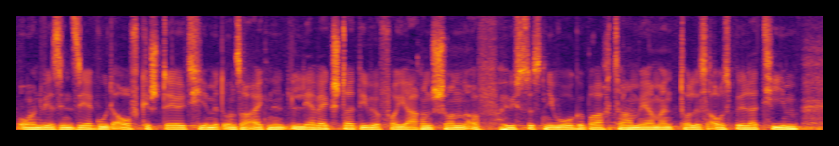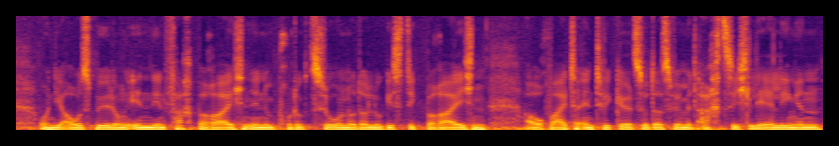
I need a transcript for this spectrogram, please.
Und wir sind sehr gut aufgestellt hier mit unserer eigenen Lehrwerkstatt, die wir vor Jahren schon auf höchstes Niveau gebracht haben. Wir haben ein tolles Ausbilderteam und die Ausbildung in den Fachbereichen, in den Produktion- oder Logistikbereichen auch weiterentwickelt, sodass wir mit 80 Lehrlingen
